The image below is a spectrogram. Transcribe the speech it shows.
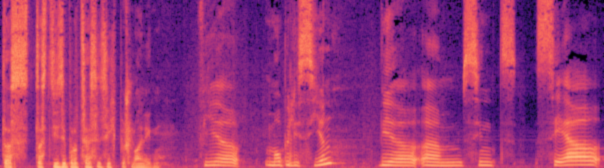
dass, dass diese Prozesse sich beschleunigen? Wir mobilisieren. Wir ähm, sind sehr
